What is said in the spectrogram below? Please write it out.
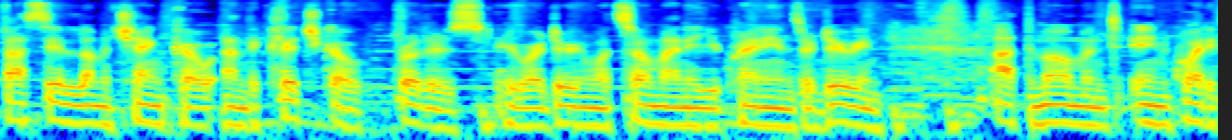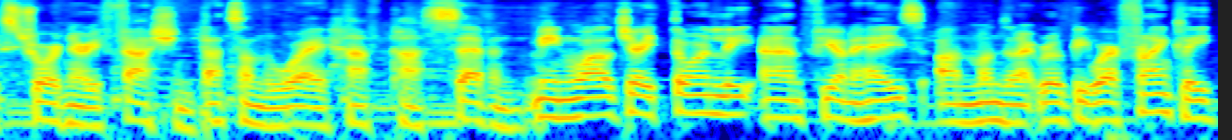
Vasyl Lomachenko and the Klitschko brothers, who are doing what so many Ukrainians are doing at the moment in quite extraordinary fashion. That's on the way, half past seven. Meanwhile, Gerry Thornley and Fiona Hayes on Monday Night Rugby, where frankly,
